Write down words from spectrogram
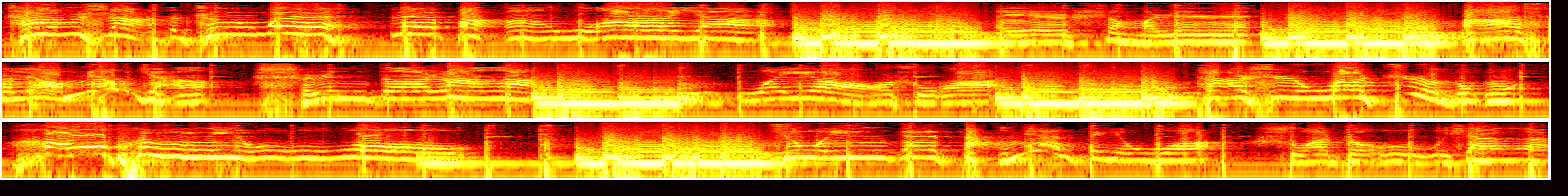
长沙的城外来帮我呀？哎，什么人打死了苗疆吃人的狼啊？我要说，他是我志宗好朋友哦，就应该当面对我说周详啊！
